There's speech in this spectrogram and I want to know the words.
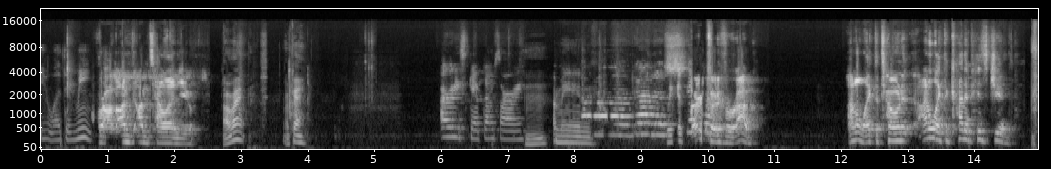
It wasn't me. Rob, I'm I'm telling you. All right. Okay. I already skipped. I'm sorry. hmm I mean, I We could- skip I voted for Rob. I don't like the tone. I don't like the cut of his jib.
